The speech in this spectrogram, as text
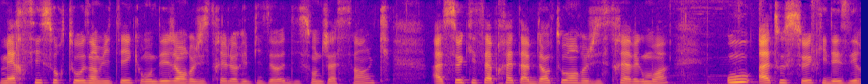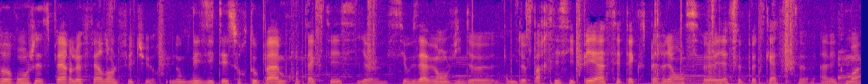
Merci surtout aux invités qui ont déjà enregistré leur épisode, ils sont déjà cinq, à ceux qui s'apprêtent à bientôt enregistrer avec moi ou à tous ceux qui désireront, j'espère, le faire dans le futur. Donc n'hésitez surtout pas à me contacter si, euh, vous avez envie de, participer à cette expérience euh, et à ce podcast euh, avec moi.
